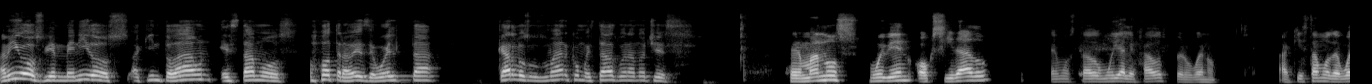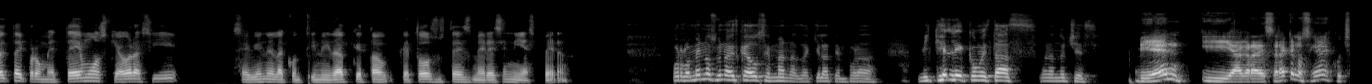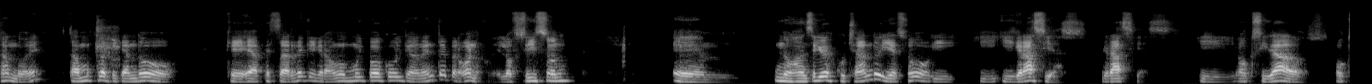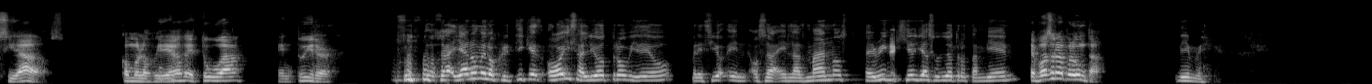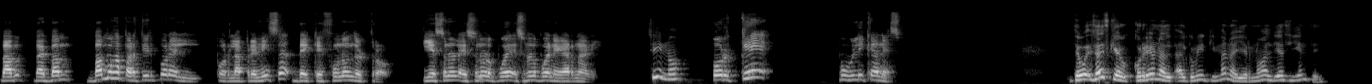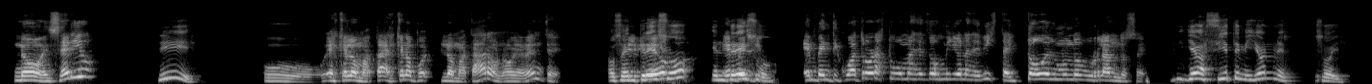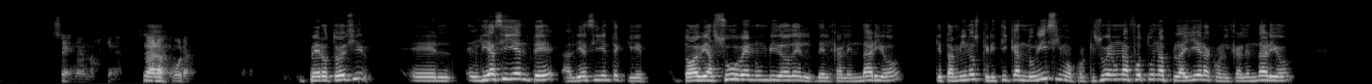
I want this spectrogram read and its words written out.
Amigos, bienvenidos a Quinto Down. Estamos otra vez de vuelta. Carlos Guzmán, ¿cómo estás? Buenas noches. Hermanos, muy bien, oxidado. Hemos estado muy alejados, pero bueno, aquí estamos de vuelta y prometemos que ahora sí se viene la continuidad que, que todos ustedes merecen y esperan. Por lo menos una vez cada dos semanas de aquí a la temporada. Miquele, ¿cómo estás? Buenas noches. Bien, y agradecer a que nos sigan escuchando, ¿eh? Estamos platicando que a pesar de que grabamos muy poco últimamente, pero bueno, el off-season em, nos han seguido escuchando y eso, y, y, gracias, gracias. Y oxidados, oxidados, como los videos de Tua en Twitter. O sea, ya no me lo critiques. Hoy salió otro video, precio, en, o sea, en las manos. Rick Hill ya subió otro también. ¿Te puedo hacer una pregunta? Dime. vamos a partir por, el, por la premisa de que fue un underthrow. Y eso no, eso no, lo, puede, eso no lo puede negar nadie. Sí, ¿no? ¿Por qué publican eso? ¿Sabes que corrieron al, community manager, no? Al día siguiente. No, ¿en serio? Sí. Uh, es que lo mataron, es que no, lo mataron, obviamente. O sea, entre eso, entre en eso. En 24 horas tuvo más de 2 millones de vistas y todo el mundo burlándose. Lleva 7 millones hoy. Sí, no imagínate. Una locura. Pero te voy a decir, el, el, día siguiente, al día siguiente que todavía suben un video del, calendario que también nos critican durísimo, porque suben una foto, una playera con el calendario,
